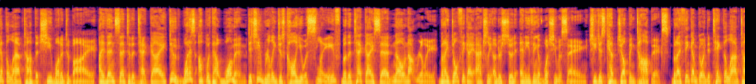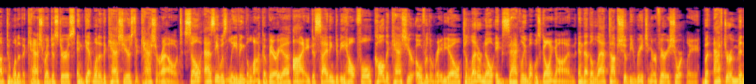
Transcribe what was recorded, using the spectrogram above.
up the laptop that she wanted to buy. I then said to the tech guy, Dude, what is up with that woman? Did she really just call you a slave? But the tech guy said, No, not really. But I don't think I actually understood anything of what she was saying. She just kept jumping topics. But I think I'm going to take the laptop to one of the cash registers and get one of the cashiers to cash her out. So as he was leaving the lockup area, I, deciding to be helpful, called the cashier over the radio to let her know exactly what was going on and that the laptop should be reaching her very shortly. But after a minute,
